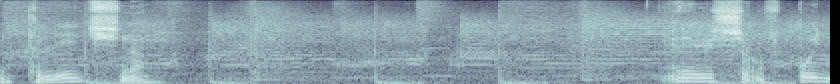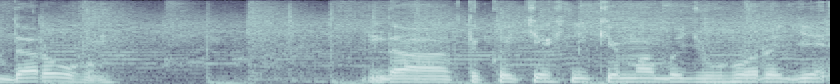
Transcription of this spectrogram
Отлично. Що, в путь дорогу. Да, такої техніки, мабуть, в городі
